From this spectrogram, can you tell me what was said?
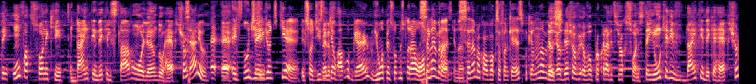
tem um Voxphone que dá a entender que eles estavam olhando o Rapture. Sério? É, é, eles não dizem Tem- de onde que é. Eles só dizem Eles que em algum falam- lugar viu uma pessoa misturar homem Você lembra? máquina. Você lembra qual voxofone que é esse? Porque eu não lembro Eu, disso. eu, deixa eu, vou procurar a lista de Voxphones. Tem um que ele dá a entender que é Rapture,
